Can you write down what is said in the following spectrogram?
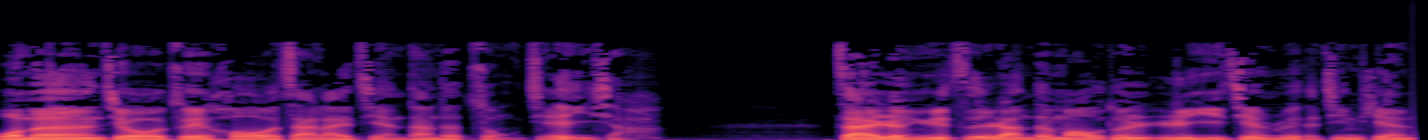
我们就最后再来简单的总结一下。在人与自然的矛盾日益尖锐的今天，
